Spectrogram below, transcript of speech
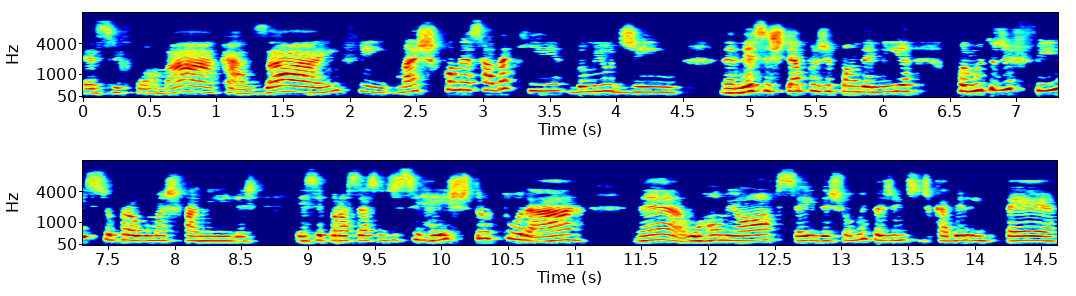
é, se formar, casar, enfim, mas começar daqui, do miudinho. Né? Nesses tempos de pandemia, foi muito difícil para algumas famílias esse processo de se reestruturar, né? O home office aí deixou muita gente de cabelo em pé,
